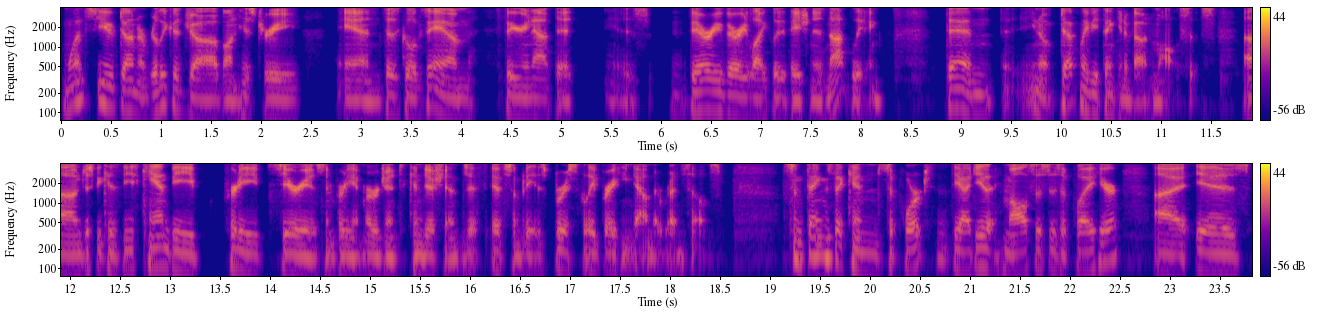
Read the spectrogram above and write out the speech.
once you've done a really good job on history and physical exam, figuring out that it is very, very likely the patient is not bleeding, then you know definitely be thinking about hemolysis, um, just because these can be pretty serious and pretty emergent conditions if if somebody is briskly breaking down their red cells. Some things that can support the idea that hemolysis is at play here uh, is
